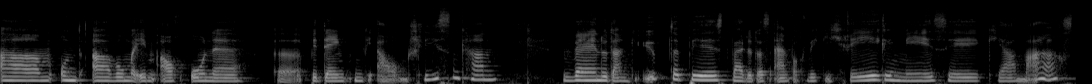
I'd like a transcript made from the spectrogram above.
ähm, und äh, wo man eben auch ohne äh, Bedenken die Augen schließen kann. Wenn du dann geübter bist, weil du das einfach wirklich regelmäßig ja machst,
